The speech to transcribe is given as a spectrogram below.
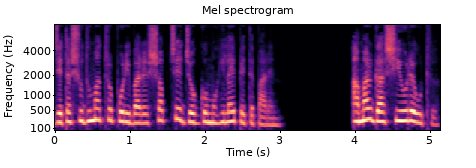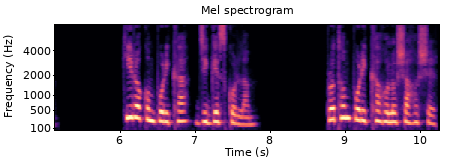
যেটা শুধুমাত্র পরিবারের সবচেয়ে যোগ্য মহিলাই পেতে পারেন। আমার গা শিউরে উঠল। কি রকম পরীক্ষা? জিজ্ঞেস করলাম। প্রথম পরীক্ষা হল সাহসের।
